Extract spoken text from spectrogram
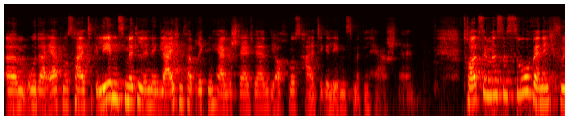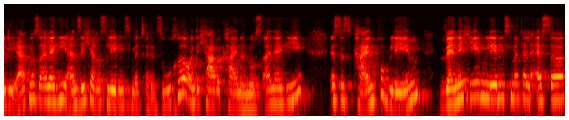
ähm, oder erdnusshaltige Lebensmittel in den gleichen Fabriken hergestellt werden, die auch nusshaltige Lebensmittel herstellen. Trotzdem ist es so, wenn ich für die Erdnussallergie ein sicheres Lebensmittel suche und ich habe keine Nussallergie, ist es kein Problem, wenn ich eben Lebensmittel esse,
